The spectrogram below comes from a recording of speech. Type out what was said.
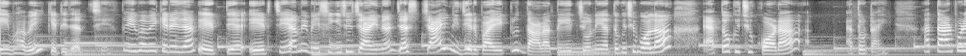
এইভাবেই কেটে যাচ্ছে। তো এইভাবেই কেটে যাক। এর এর চেয়ে আমি বেশি কিছু চাই না। জাস্ট চাই নিজের পায়ে একটু দাঁড়াতে। এর জন্য এত কিছু বলা, এত কিছু করা, এতটাই। আর তারপরে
